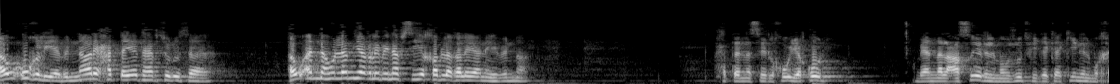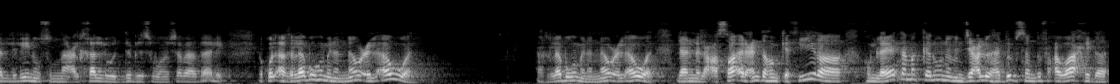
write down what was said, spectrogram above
أو أغلي بالنار حتى يذهب ثلثاه. أو أنه لم يغلي بنفسه قبل غليانه بالنار. حتى أن السيد الخوي يقول بأن العصير الموجود في دكاكين المخللين وصناع الخل والدبس وما شابه ذلك يقول أغلبه من النوع الأول. أغلبه من النوع الأول لأن العصائر عندهم كثيرة هم لا يتمكنون من جعلها دبسا دفعة واحدة.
